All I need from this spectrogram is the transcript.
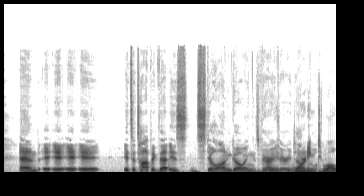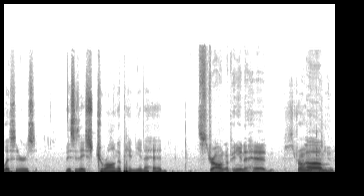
and it, it, it, it it's a topic that is still ongoing. It's very All right, very warning to all listeners. This is a strong opinion ahead. strong opinion ahead. Strong Um, opinion.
